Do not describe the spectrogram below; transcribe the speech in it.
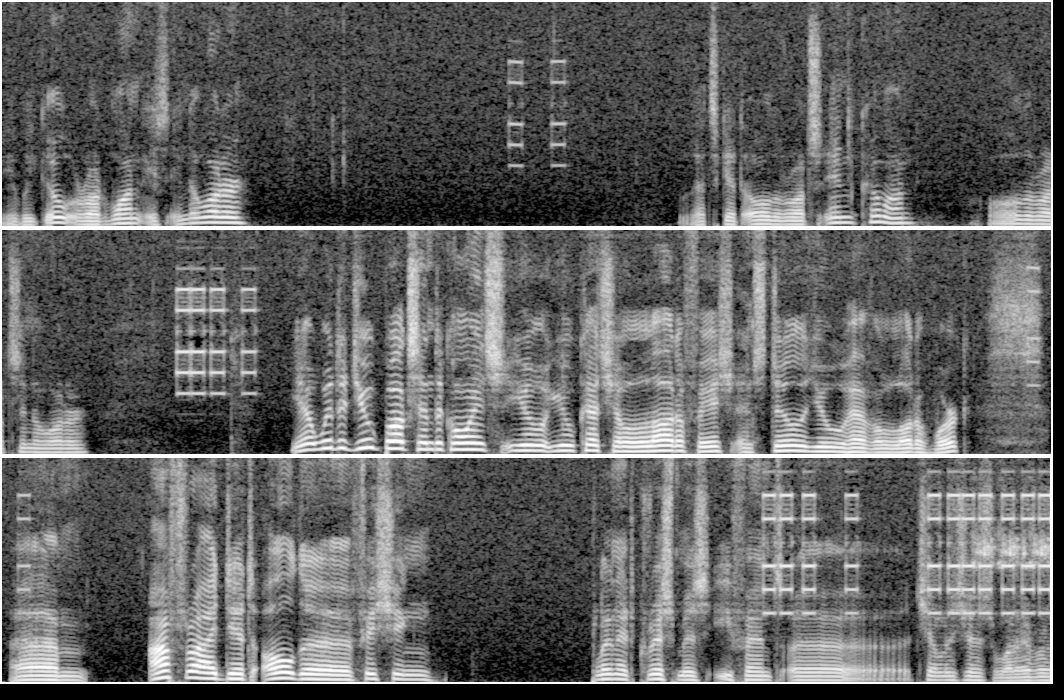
Here we go, rod 1 is in the water. Let's get all the rods in, come on. All the rods in the water. Yeah, with the jukebox and the coins, you, you catch a lot of fish and still you have a lot of work. Um, after I did all the fishing Planet Christmas event uh, challenges, whatever,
